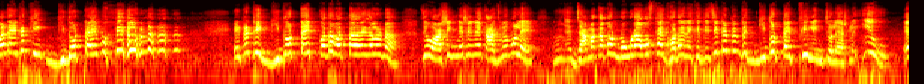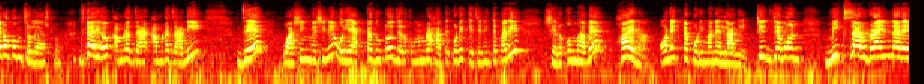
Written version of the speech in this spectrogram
মানে এটা কি গিদর টাইপ হয়ে গেল না? এটা ঠিক গিদর টাইপ কথাবার্তা হয়ে গেল না? যে ওয়াশিং মেশিনে কাচবে বলে জামা কাপড় নোংরা অবস্থায় ঘরে রেখে দিয়েছে, এটা একটা গিদর টাইপ ফিলিং চলে আসলো। ইউ, এরকম চলে আসলো। যাই হোক, আমরা আমরা জানি যে ওয়াশিং মেশিনে ওই একটা দুটো যেরকম আমরা হাতে করে কেচে নিতে পারি, সেরকমভাবে হয় না। অনেকটা পরিমাণে লাগে। ঠিক যেমন মিক্সার গ্রাইন্ডারে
